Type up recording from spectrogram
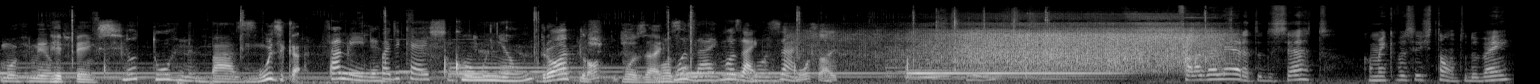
Movimento. Repense. Noturna. Base. Música. Família. Podcast. Comunhão. Drops. Mosaico. Mosaico. Mosaico. Mosaico. Mosaico. Fala galera, tudo certo? Como é que vocês estão? Tudo bem?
